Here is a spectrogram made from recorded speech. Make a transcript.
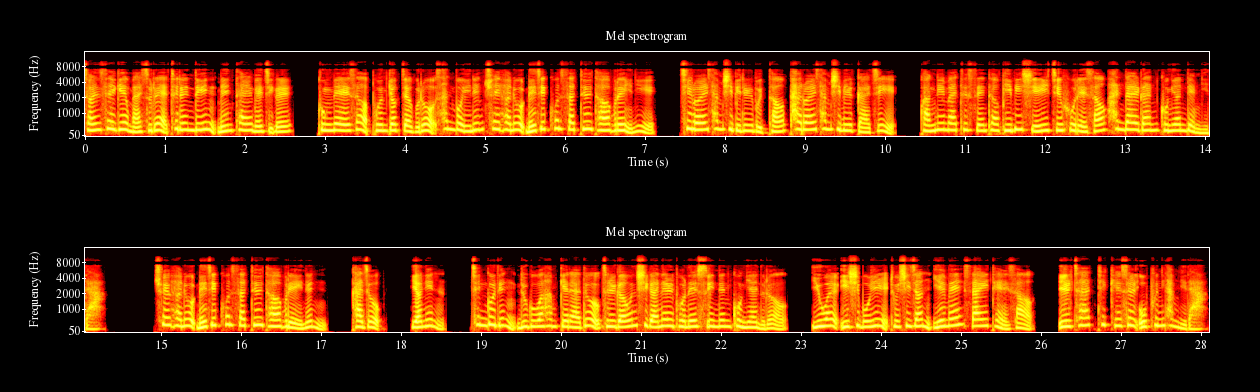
전 세계 마술의 트렌드인 멘탈 매직을 국내에서 본격적으로 선보이는 최현우 매직 콘서트 더 브레인이 7월 31일부터 8월 30일까지 광림아트센터 BBCH 홀에서 한 달간 공연됩니다. 최현우 매직 콘서트 더 브레인은 가족, 연인, 친구 등 누구와 함께라도 즐거운 시간을 보낼 수 있는 공연으로 6월 25일 2시 전 예매 사이트에서 1차 티켓을 오픈합니다.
